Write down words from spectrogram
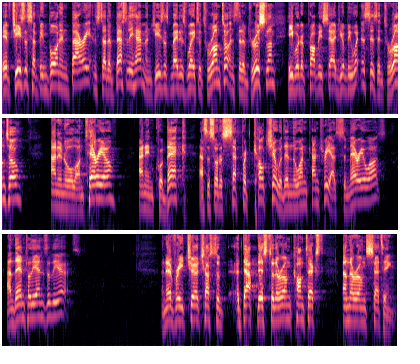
If Jesus had been born in Barrie instead of Bethlehem and Jesus made his way to Toronto instead of Jerusalem, he would have probably said, You'll be witnesses in Toronto and in all Ontario and in Quebec as a sort of separate culture within the one country, as Samaria was, and then to the ends of the earth. And every church has to adapt this to their own context and their own setting.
